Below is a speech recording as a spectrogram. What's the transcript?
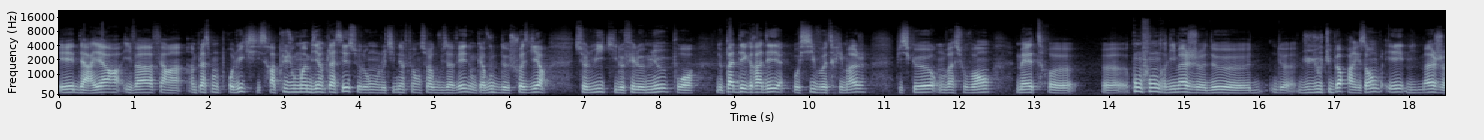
et derrière, il va faire un, placement de produit qui sera plus ou moins bien placé selon le type d'influenceur que vous avez. Donc à vous de choisir celui qui le fait le mieux pour ne pas dégrader aussi votre image, puisque on va souvent mettre euh, confondre l'image de, du youtubeur par exemple et l'image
